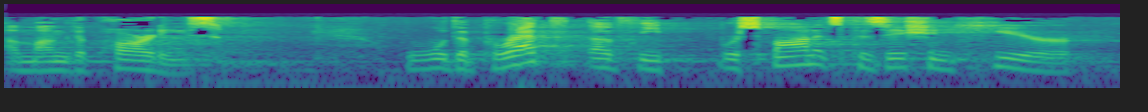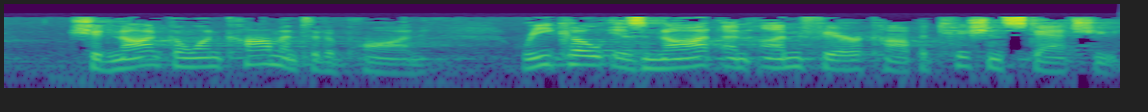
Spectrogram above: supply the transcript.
among the parties. The breadth of the respondent's position here should not go uncommented upon. RICO is not an unfair competition statute.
